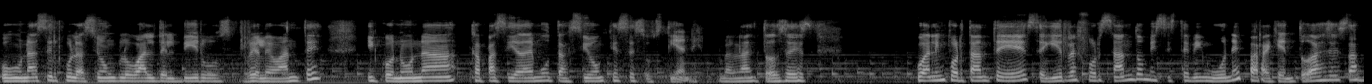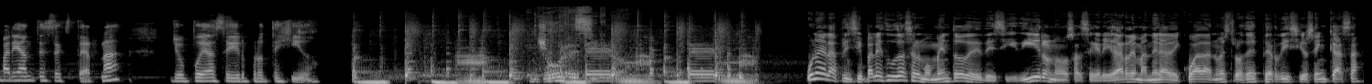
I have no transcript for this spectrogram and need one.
con una circulación global del virus relevante y con una capacidad de mutación que se sostiene, ¿verdad? Entonces, cuán importante es seguir reforzando mi sistema inmune para que en todas esas variantes externas yo pueda seguir protegido. Yo reciclo. Una de las principales dudas al momento de decidirnos a segregar de manera adecuada nuestros desperdicios en casa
